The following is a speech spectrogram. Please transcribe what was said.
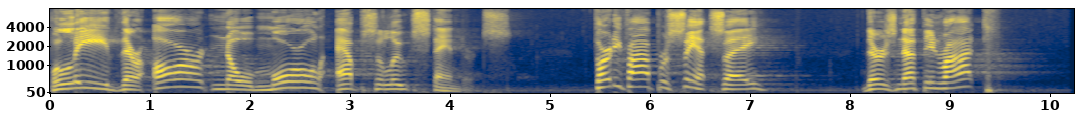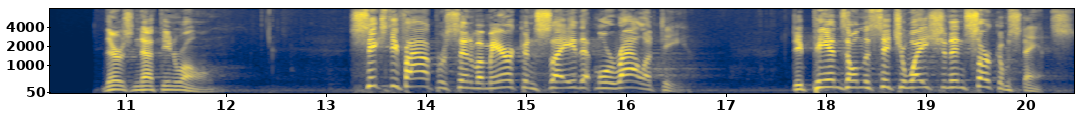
believe there are no moral absolute standards. 35% say there's nothing right, there's nothing wrong. 65% of Americans say that morality depends on the situation and circumstance.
